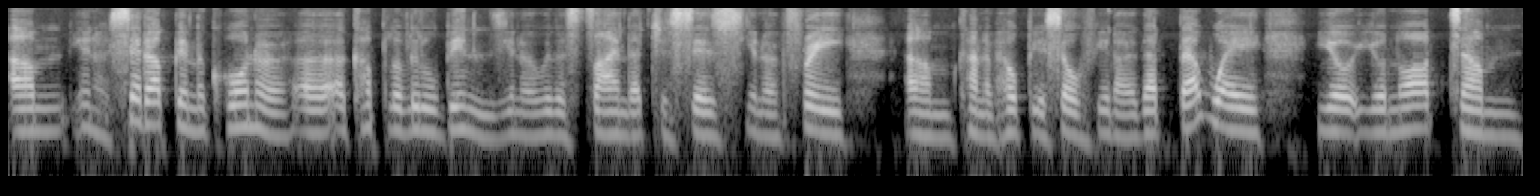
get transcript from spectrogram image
um, you know, set up in the corner a, a, couple of little bins, you know, with a sign that just says, you know, free, um, kind of help yourself, you know, that, that way you're, you're not, um,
